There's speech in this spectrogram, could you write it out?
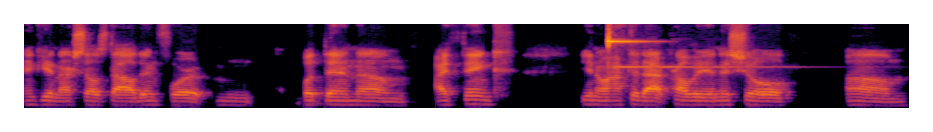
and getting ourselves dialed in for it. But then um, I think you know after that probably initial um,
